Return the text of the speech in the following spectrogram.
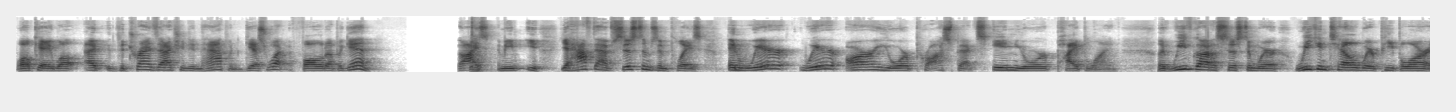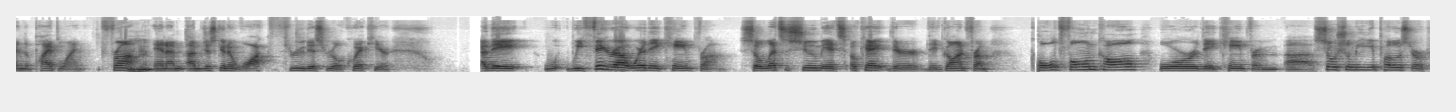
Well, okay, well, I, the transaction didn't happen. Guess what? I followed up again. Guys, I mean, you, you have to have systems in place. And where where are your prospects in your pipeline? Like we've got a system where we can tell where people are in the pipeline from. Mm-hmm. And I'm I'm just going to walk through this real quick here are they w- we figure out where they came from so let's assume it's okay they're they've gone from cold phone call or they came from uh, social media post or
